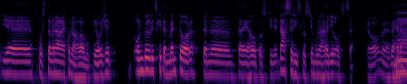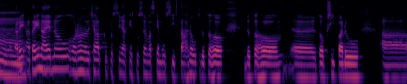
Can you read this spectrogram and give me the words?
je postavená jako na hlavu, jo, že on byl vždycky ten mentor, ten, eh, ta jeho prostě, dá se říct, prostě mu nahradil otce, jo, ve, ve hrách. Hmm. A, tady, a tady najednou on ho na začátku prostě nějakým způsobem vlastně musí vtáhnout do toho, do toho, eh, do toho případu a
